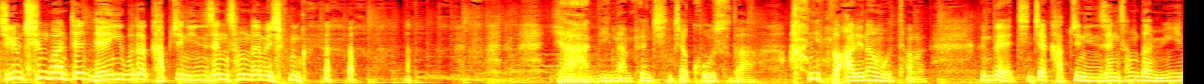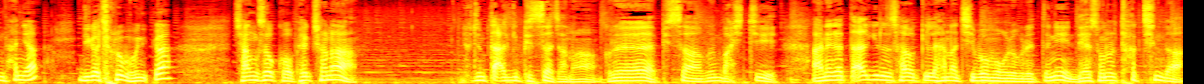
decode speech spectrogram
지금 친구한테 냉이보다 값진 인생 상담해 주는 거야. 야, 네 남편 진짜 고수다. 아니 말이나 못하면. 근데 진짜 값진 인생 상담이긴 하냐? 네가 들어보니까 장석호, 백천아. 요즘 딸기 비싸잖아. 그래, 비싸. 그럼 맛있지. 아내가 딸기를 사왔길래 하나 집어 먹으려고 그랬더니 내 손을 탁 친다.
